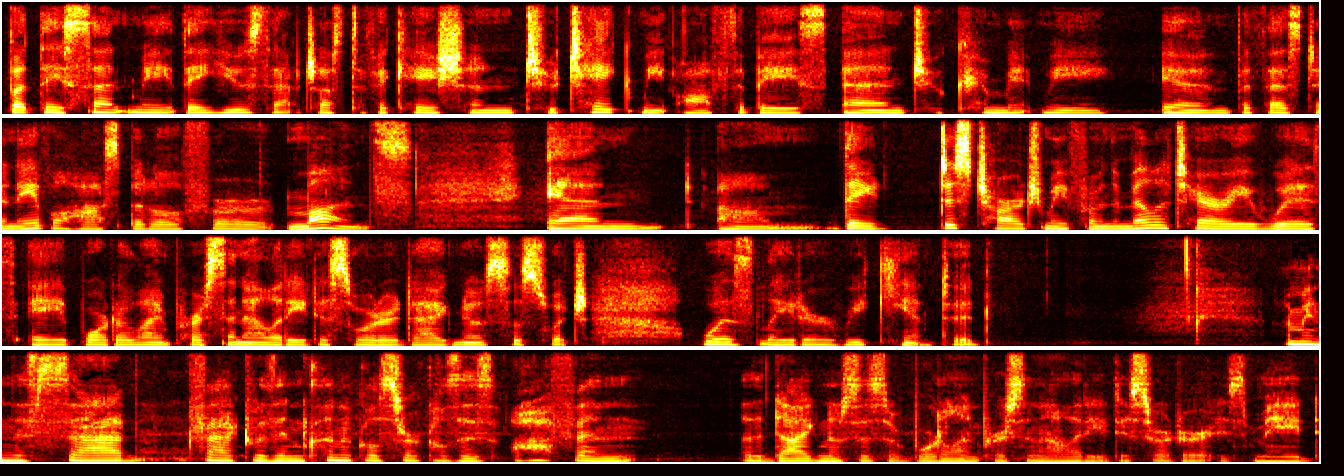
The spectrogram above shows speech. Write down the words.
but they sent me, they used that justification to take me off the base and to commit me in Bethesda Naval Hospital for months. And um, they discharged me from the military with a borderline personality disorder diagnosis, which was later recanted. I mean, the sad fact within clinical circles is often the diagnosis of borderline personality disorder is made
